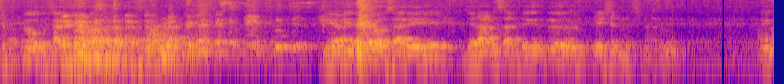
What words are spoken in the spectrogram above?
చెప్పు ఒకసారి. ఏమైందంటే ఒకసారి జనార్దన్ సార్ దగ్గరికి పేషెంట్ వచ్చినారు. ఆయన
